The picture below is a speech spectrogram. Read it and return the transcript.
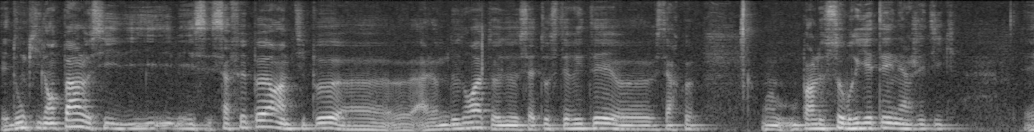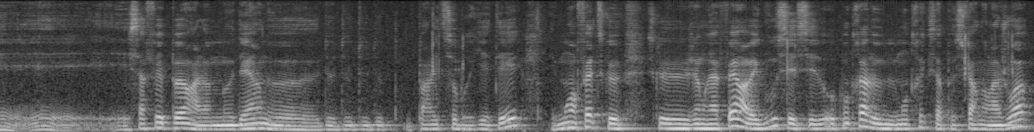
et donc il en parle aussi, ça fait peur un petit peu à l'homme de droite de cette austérité, c'est-à-dire qu'on on parle de sobriété énergétique. Et, ça fait peur à l'homme moderne de, de, parler de sobriété. Et moi, en fait, ce que, j'aimerais faire avec vous, c'est au contraire de montrer que ça peut se faire dans la joie,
